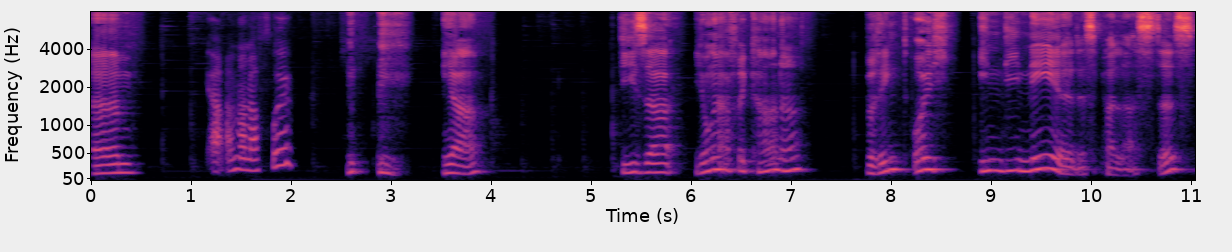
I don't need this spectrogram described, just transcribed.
Ähm, Ja, immer noch früh. ja, dieser junge Afrikaner bringt euch in die Nähe des Palastes,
